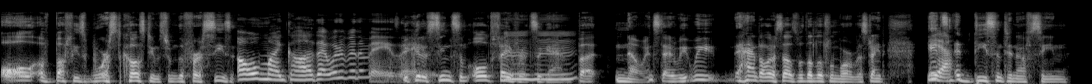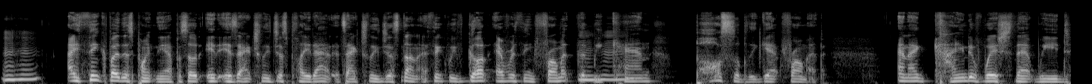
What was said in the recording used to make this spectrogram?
all of Buffy's worst costumes from the first season. oh my god, that would have been amazing. We could have seen some old favorites Mm-hmm. again, but no, instead we, we handle ourselves with a little more restraint. It's Yeah. a decent enough scene. Mm-hmm. I think by this point in the episode, it is actually just played out. It's actually just done. I think we've got everything from it that Mm-hmm. we can possibly get from it. And I kind of wish that we'd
